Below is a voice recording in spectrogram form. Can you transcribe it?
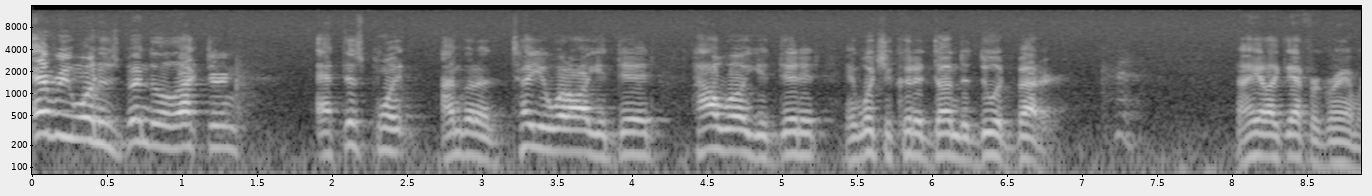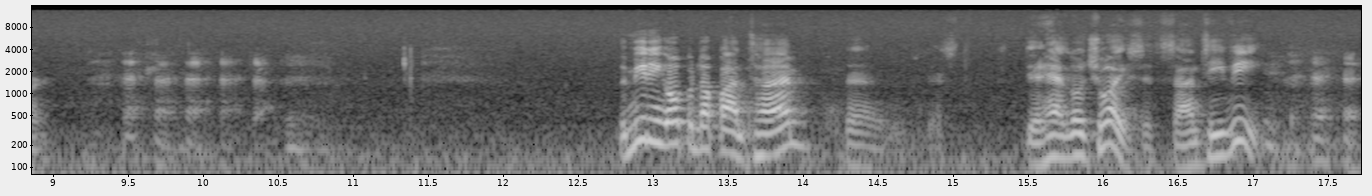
Everyone who's been to the lectern, at this point, I'm going to tell you what all you did, how well you did it, and what you could have done to do it better. Now, you like that for grammar? The meeting opened up on time. Uh, it has no choice. It's on TV.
